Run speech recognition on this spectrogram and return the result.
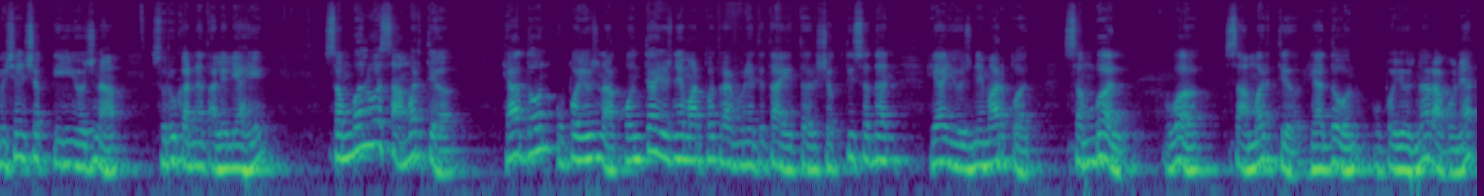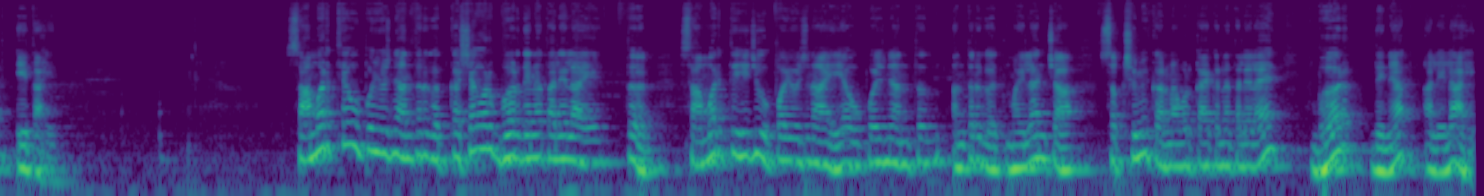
मिशन शक्ती ही योजना सुरू करण्यात आलेली आहे. संबल व सामर्थ्य ह्या दोन उपयोजना कोणत्या योजनेमार्फत राबविण्यात येत आहे तर शक्ती सदन या योजनेमार्फत संबल व सामर्थ्य ह्या दोन उपयोजना राबवण्यात येत आहेत. सामर्थ्य उपयोजनेअंतर्गत कशावर भर देण्यात आलेला आहे? तर सामर्थ्य ही जी उपाययोजना आहे या उपाययोजनेअंतर अंतर्गत महिलांच्या सक्षमीकरणावर काय करण्यात आलेलं आहे? भर देण्यात आलेला आहे.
